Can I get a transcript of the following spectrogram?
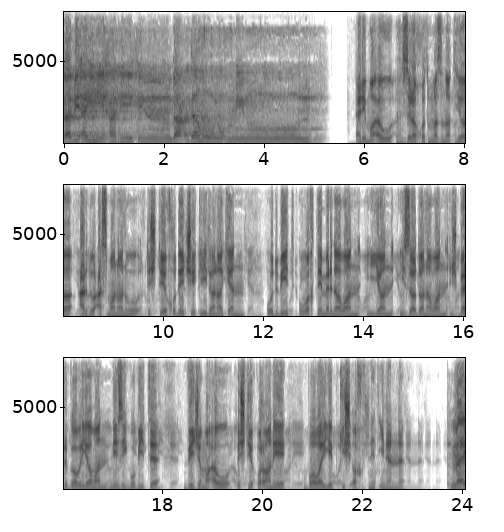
فبأي حديث بعده يؤمنون؟ ارما أو هزر خود مزناتیا عرض و عسمانانو تشت خود چکری داناکن ودبیت وقت مرناوان یان ایزادانوان جبرگاوریوان نزیگ ببیت. و جما أو پشتی قرآن باوری بکش اخفتنت اینن. من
